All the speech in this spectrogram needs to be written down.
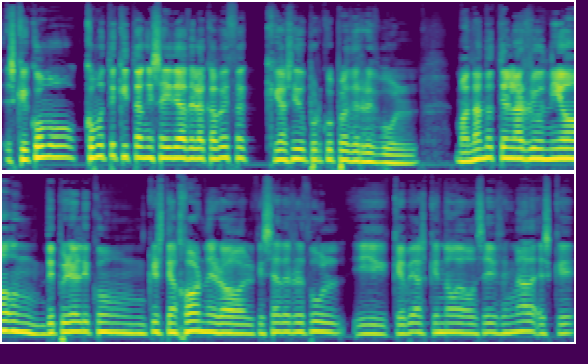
Es que, ¿cómo, ¿cómo te quitan esa idea de la cabeza que ha sido por culpa de Red Bull? Mandándote en la reunión de Pirelli con Christian Horner o el que sea de Red Bull y que veas que no se dicen nada, es que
